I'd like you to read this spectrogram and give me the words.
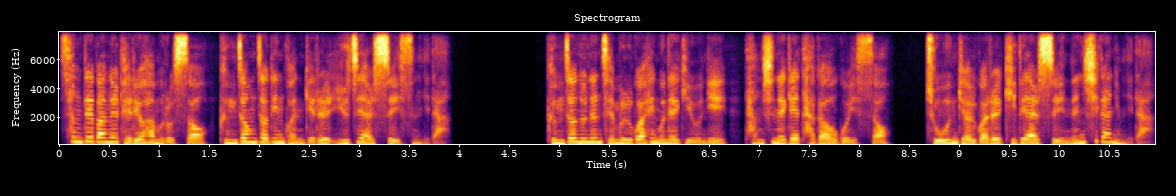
상대방을 배려함으로써 긍정적인 관계를 유지할 수 있습니다. 금전운은 재물과 행운의 기운이 당신에게 다가오고 있어 좋은 결과를 기대할 수 있는 시간입니다.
